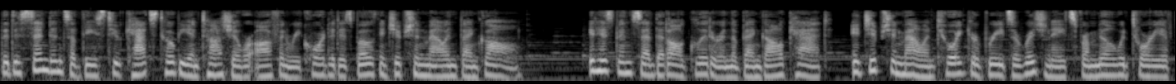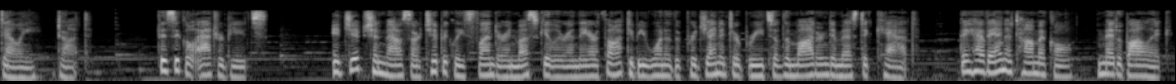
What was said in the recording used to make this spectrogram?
The descendants of these two cats Toby and Tasha were often recorded as both Egyptian Mau and Bengal. It has been said that all glitter in the Bengal cat, Egyptian Mau and Toyger breeds originates from Millwood Tory of Delhi. Physical attributes Egyptian Maus are typically slender and muscular and they are thought to be one of the progenitor breeds of the modern domestic cat. They have anatomical, metabolic,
